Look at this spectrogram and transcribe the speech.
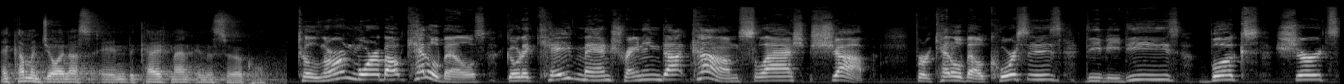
And come and join us in the Caveman in Inner Circle. To learn more about kettlebells, go to cavemantraining.com slash shop for kettlebell courses, DVDs, books, shirts,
